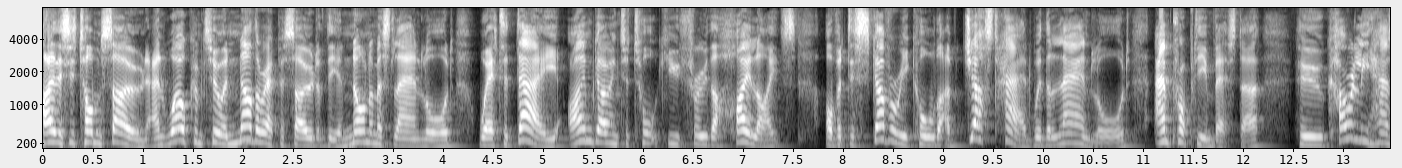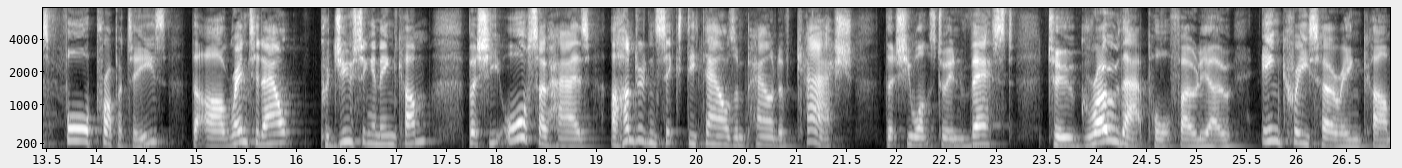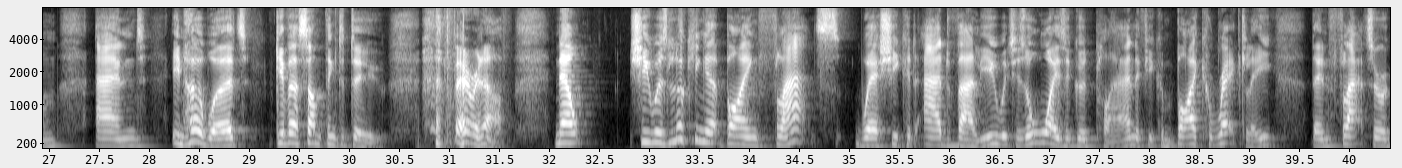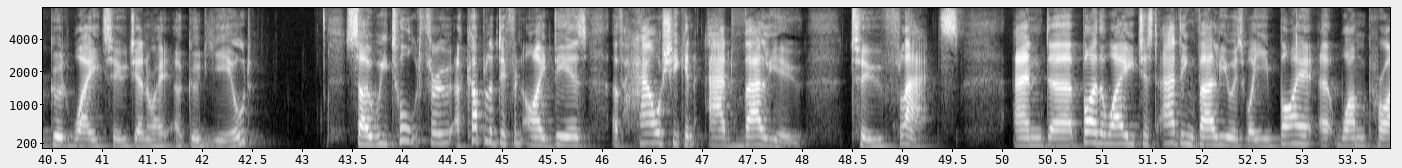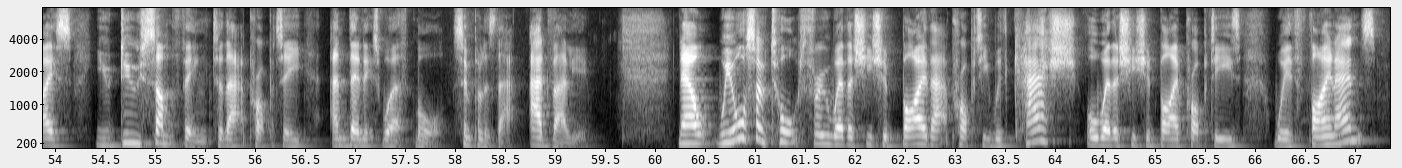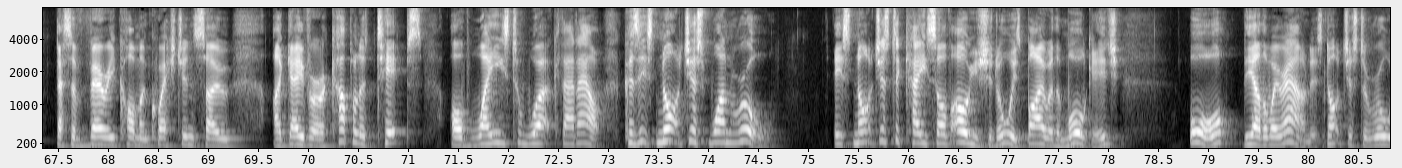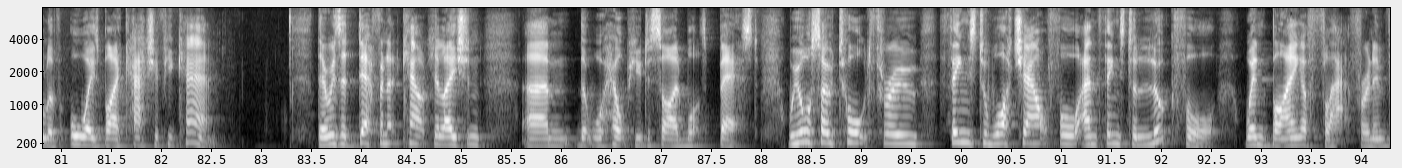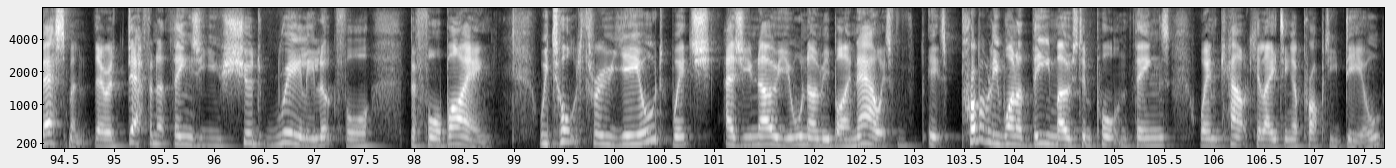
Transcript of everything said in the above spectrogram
Hi, this is Tom Soane, and welcome to another episode of The Anonymous Landlord, where today I'm going to talk you through the highlights of a discovery call that I've just had with a landlord and property investor who currently has four properties that are rented out, producing an income, but she also has £160,000 of cash that she wants to invest to grow that portfolio, increase her income, and, in her words, give her something to do. Fair enough. Now, she was looking at buying flats where she could add value, which is always a good plan. If you can buy correctly, then flats are a good way to generate a good yield. So, we talked through a couple of different ideas of how she can add value to flats. And uh, by the way, just adding value is where you buy it at one price, you do something to that property, and then it's worth more. Simple as that. Add value. Now, we also talked through whether she should buy that property with cash or whether she should buy properties with finance. That's a very common question. So I gave her a couple of tips of ways to work that out because it's not just one rule. It's not just a case of, oh, you should always buy with a mortgage. Or the other way around, it's not just a rule of always buy cash if you can. There is a definite calculation um, that will help you decide what's best. We also talked through things to watch out for and things to look for when buying a flat for an investment. There are definite things you should really look for before buying. We talked through yield, which, as you know, you all know me by now, it's it's probably one of the most important things when calculating a property deal.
